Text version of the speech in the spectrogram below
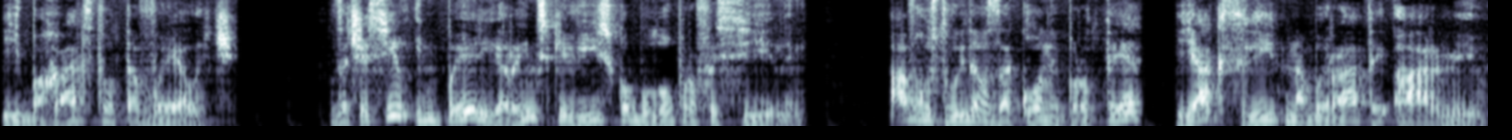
її багатство та велич. За часів імперії римське військо було професійним. Август видав закони про те, як слід набирати армію.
